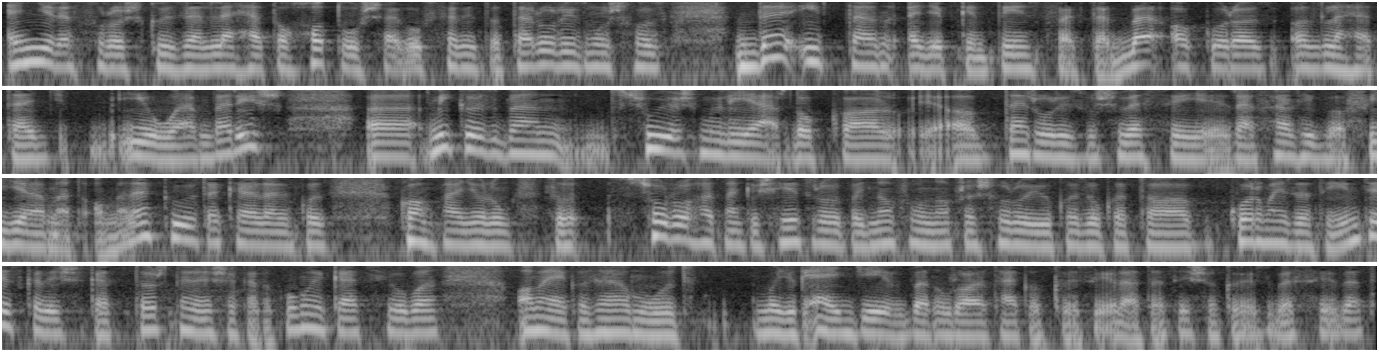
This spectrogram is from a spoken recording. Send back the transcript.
ennyire szoros közel lehet a hatóságok szerint a terrorizmushoz, de itten egyébként pénzt fektet be, akkor az, az lehet egy jó ember is, miközben súlyos milliárdokkal a terrorizmus veszélyére felhívva a figyelmet a menekültek ellen kampányolunk, szóval sorolhatnánk, és hétről vagy napról napra soroljuk azokat a kormányzati intézkedéseket, történéseket a kommunikációban, amelyek az elmúlt mondjuk egy évben uralták a közéletet és a közbeszédet.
